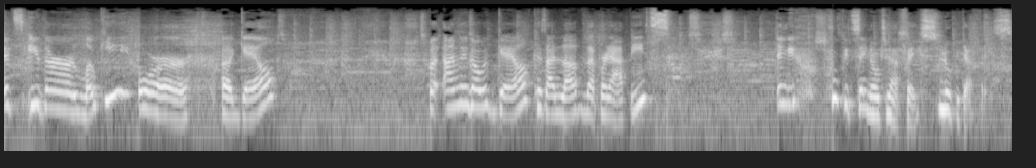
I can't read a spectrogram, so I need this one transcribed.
it's either Loki or uh, Gale. But I'm gonna go with Gale because I love leopard appies. And you, who could say no to that face? Look at that face.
